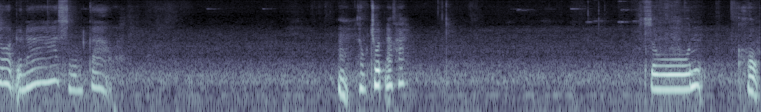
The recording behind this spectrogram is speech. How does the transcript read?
ชอบอยู่นะศูนย์เก้าหกชุดนะคะศูนย์หก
